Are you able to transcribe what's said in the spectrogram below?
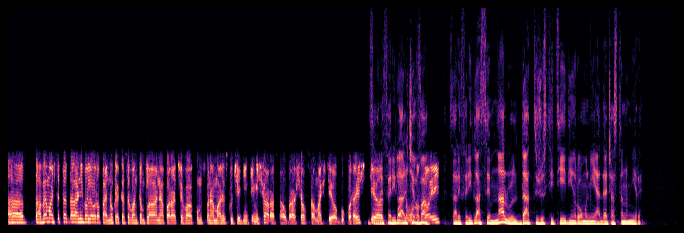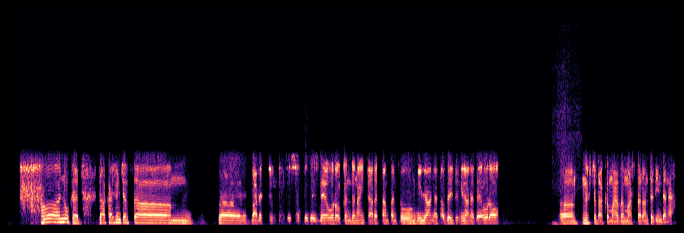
Uh, avem așteptări de la nivel european. Nu cred că se va întâmpla neapărat ceva, cum spuneam, mai ales cu cei din Timișoara sau Brașov sau mai știu eu, București. S-a referit la altceva. 1, S-a referit la semnalul dat justiției din România de această numire. Uh, nu cred. Dacă ajungem să, um, să arestăm pentru 70 de euro, când înainte arestam pentru milioane sau zeci de milioane de euro, uh, nu știu dacă mai avem mari speranțe din DNA.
